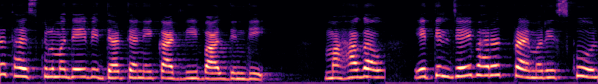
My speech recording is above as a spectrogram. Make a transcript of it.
भारत हायस्कूलमध्ये विद्यार्थ्यांनी काढली बालदिंडी. महागाव येथील जय भारत प्रायमरी स्कूल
